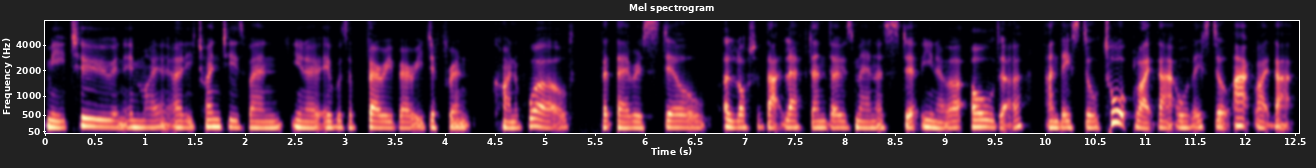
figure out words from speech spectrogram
me too, and in my early 20s when, you know, it was a very, very different kind of world but there is still a lot of that left. And those men are still, you know, are older and they still talk like that or they still act like that.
